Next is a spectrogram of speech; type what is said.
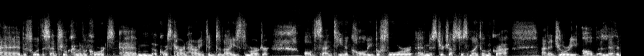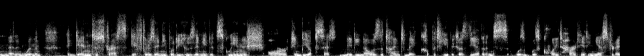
uh, before the Central Criminal Court. Um, of course, Karen Harrington denies the murder of Santina Cawley before uh, Mr. Justice Michael McGrath and a jury of 11 men and women. Again, to stress if there's anybody who's any bit squeamish or can be upset, maybe now is the time to make a cup of tea because the evidence was, was quite hard hitting yesterday.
